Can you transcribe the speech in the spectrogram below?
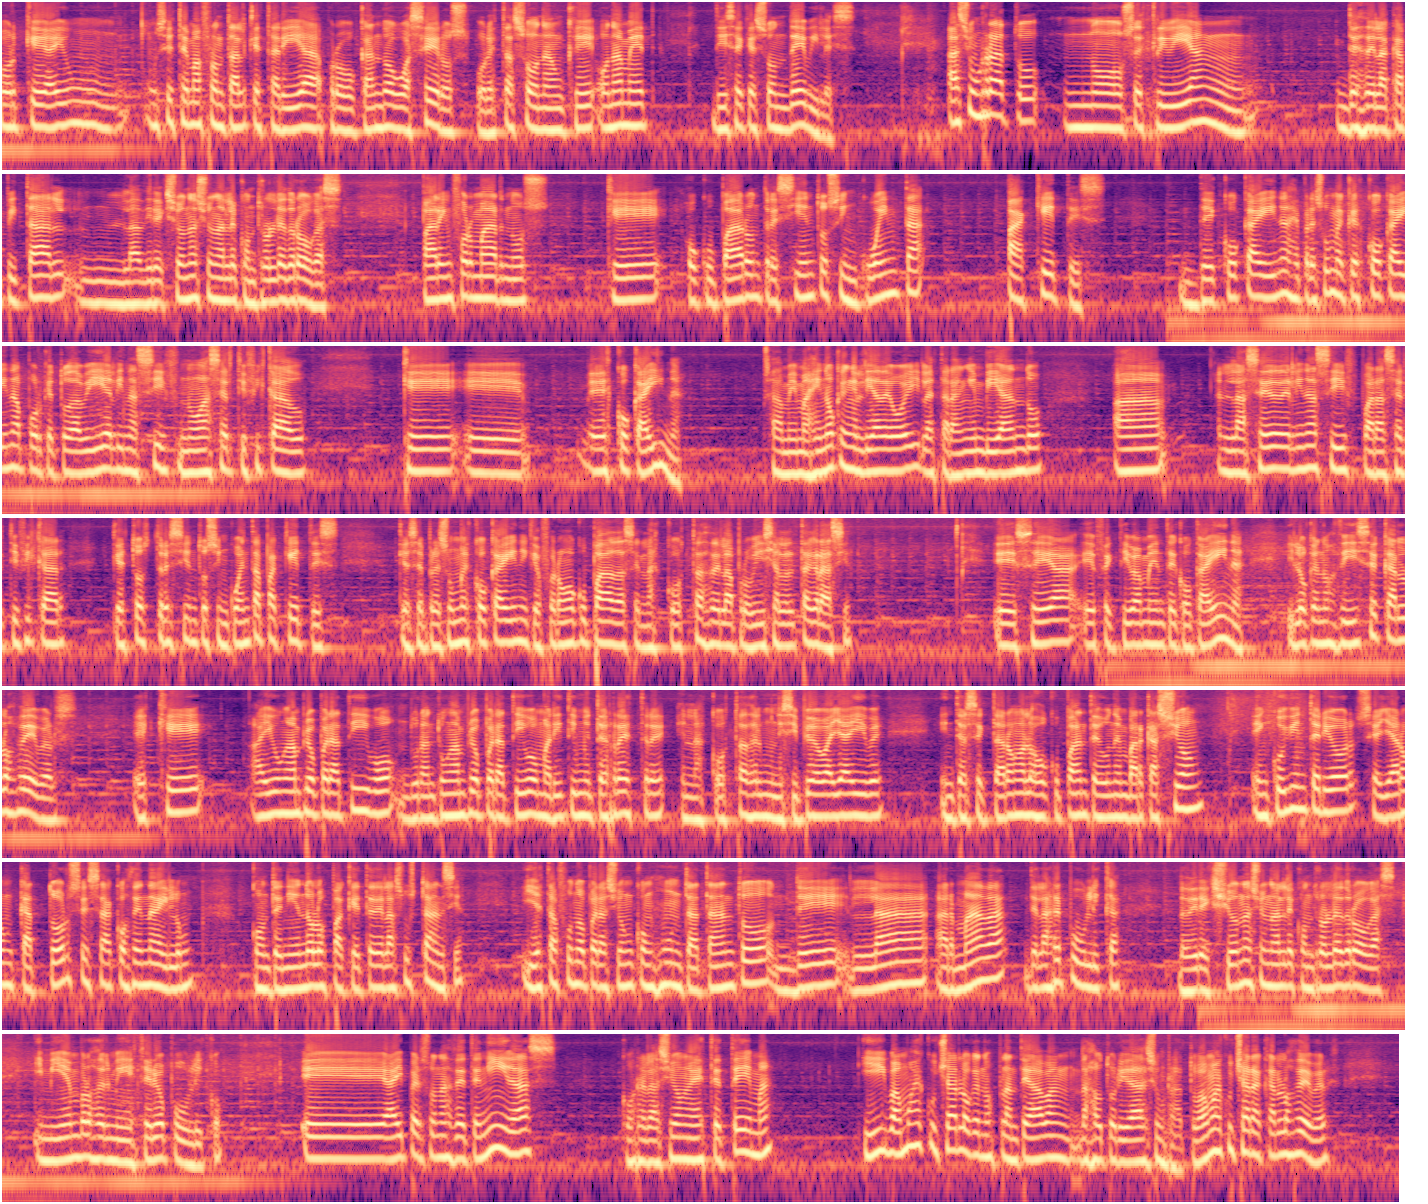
porque hay un, sistema frontal que estaría provocando aguaceros por esta zona, aunque ONAMED dice que son débiles. Hace un rato nos escribían desde la capital la Dirección Nacional de Control de Drogas para informarnos que ocuparon 350 paquetes de cocaína. Se presume que es cocaína porque todavía el INASIF no ha certificado que eh, es cocaína. O sea, me imagino que en el día de hoy la estarán enviando a la sede del INASIF para certificar que estos 350 paquetes que se presume es cocaína y que fueron ocupadas en las costas de la provincia de Altagracia eh, sea efectivamente cocaína. Y lo que nos dice Carlos Devers es que hay un amplio operativo, durante un amplio operativo marítimo y terrestre en las costas del municipio de Valladolid, interceptaron a los ocupantes de una embarcación en cuyo interior se hallaron 14 sacos de nylon conteniendo los paquetes de la sustancia y esta fue una operación conjunta tanto de la Armada de la República, la Dirección Nacional de Control de Drogas y miembros del Ministerio Público. Eh, hay personas detenidas con relación a este tema y vamos a escuchar lo que nos planteaban las autoridades hace un rato. Vamos a escuchar a Carlos Devers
